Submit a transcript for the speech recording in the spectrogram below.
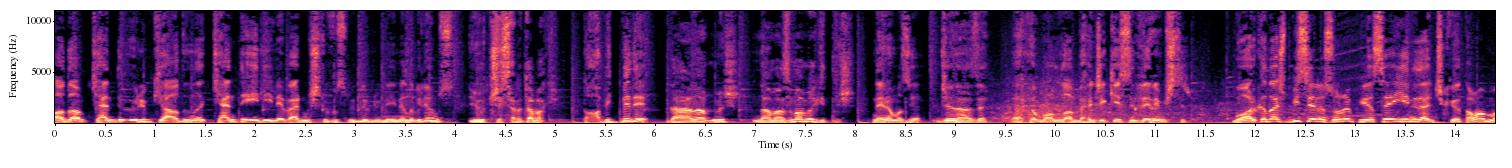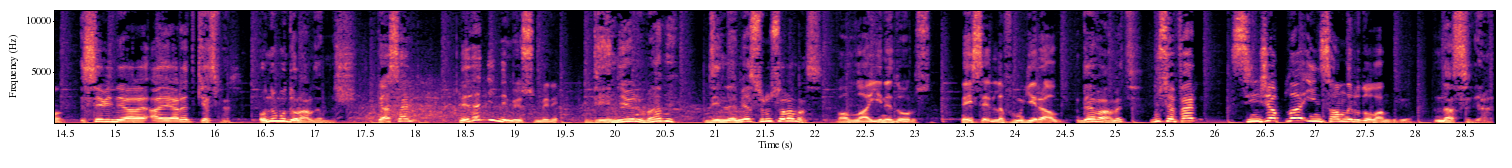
Adam kendi ölüm kağıdını kendi eliyle vermiş nüfus müdürlüğüne inanabiliyor musun? Yurt cesarete bak. Daha bitmedi. Daha ne yapmış? Namazıma mı gitmiş? Ne namazı ya? Cenaze. Vallahi bence kesin denemiştir. Bu arkadaş bir sene sonra piyasaya yeniden çıkıyor tamam mı? Sevini ay- ayaret kesmer. Onu mu dolandırmış? Ya sen neden dinlemiyorsun beni? Dinliyorum abi. Dinlemeye soru soramaz. Vallahi yine doğrusun. Neyse lafımı geri aldım. Devam et. Bu sefer sincapla insanları dolandırıyor. Nasıl yani?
